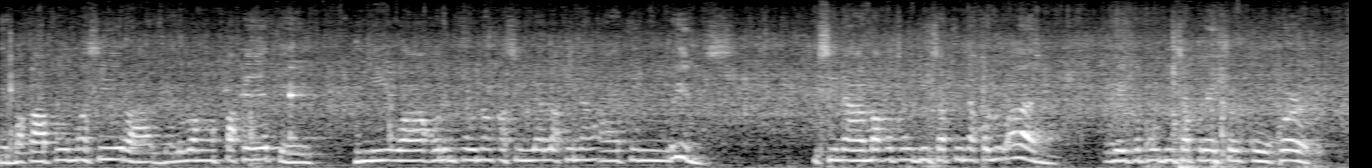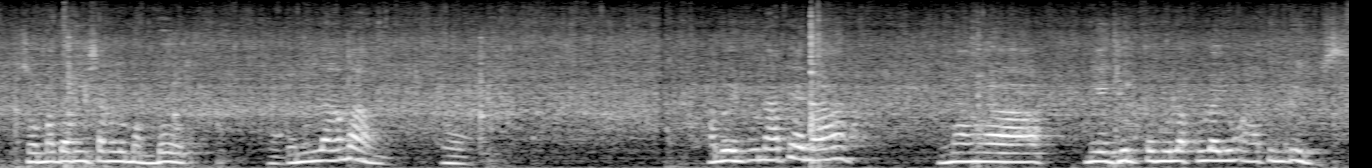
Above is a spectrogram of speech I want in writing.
Eh baka po masira. Dalawang pakete. Hiniwa ko rin po ng kasing lalaki ng ating ribs. Isinama ko po dun sa pinakuluan. Ilagay ko po dun sa pressure cooker. So madali siyang lumambot. O, ganun lamang. O, haluin po natin ha ng ah, medyo pumula-pula yung ating ribs.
